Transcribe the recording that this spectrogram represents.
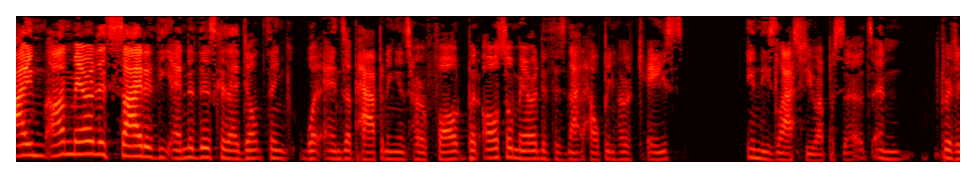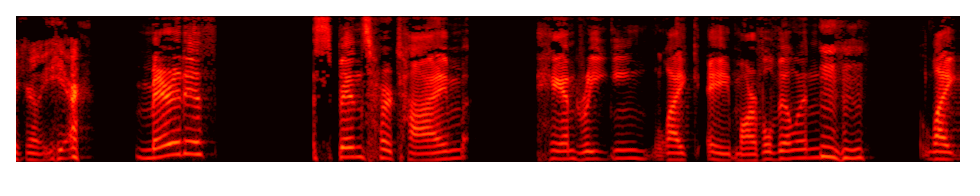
I'm on Meredith's side at the end of this because I don't think what ends up happening is her fault, but also Meredith is not helping her case in these last few episodes, and particularly here. Meredith spends her time hand wringing like a Marvel villain. Mm-hmm. Like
